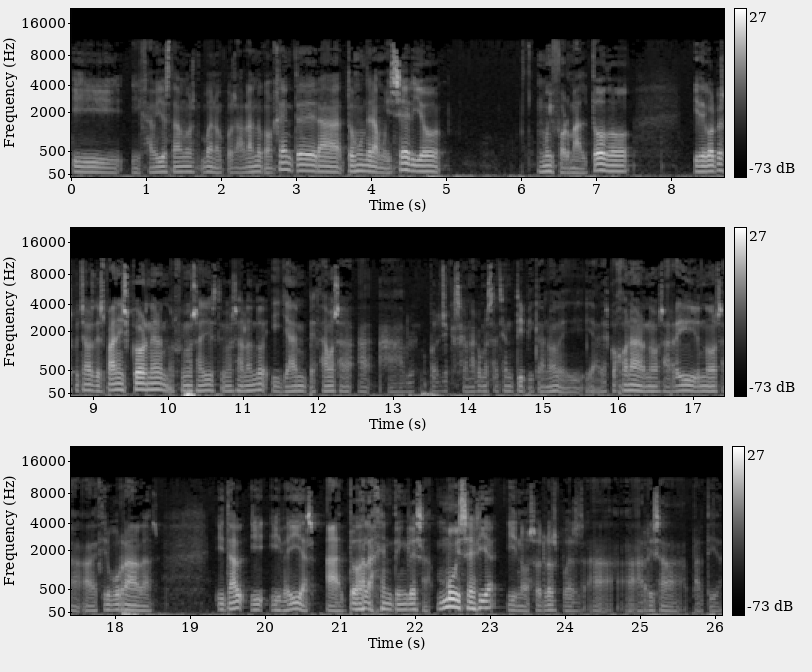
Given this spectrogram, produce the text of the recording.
Y, y Javi y yo estábamos, bueno, pues hablando con gente, era, todo el mundo era muy serio, muy formal todo. Y de golpe escuchamos de Spanish Corner, nos fuimos ahí, estuvimos hablando y ya empezamos a, pues yo que sé, una conversación típica, ¿no? De, a descojonarnos, a reírnos, a, decir burradas y tal. Y, veías a toda la gente inglesa muy seria y nosotros pues a, a risa partida.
